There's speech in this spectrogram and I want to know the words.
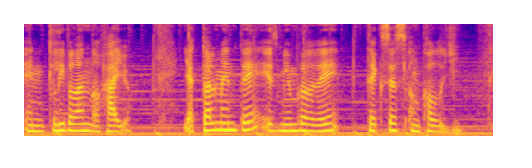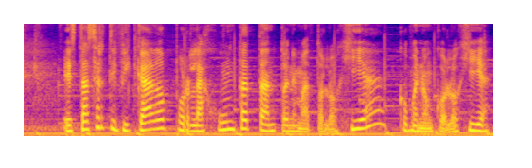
en Cleveland, Ohio, y actualmente es miembro de Texas Oncology. Está certificado por la Junta tanto en hematología como en oncología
